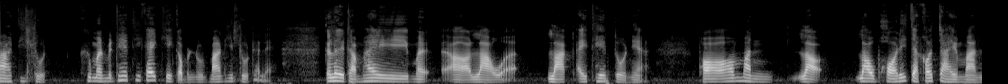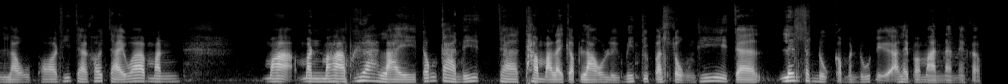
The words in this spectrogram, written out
มากที่สุด คือมันเป็นเทพที่ใกล้เคียงกับมนุษย์มากที่สุดนั่นแหละ ก็เลยทำให้มาเอ่อเราอะรักไอเทพตัวเนี้ย เพราะมันเรา เราพอที่จะเข้าใจมัน เราพอที่จะเข้าใจว่ามันมามันมาเพื่ออะไรต้องการที่จะทำอะไรกับเรา หรือมีจุดประสงค์ที่จะเล่นสนุกกับมนุษย์หรืออะไรประมาณนั้นนะครับ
